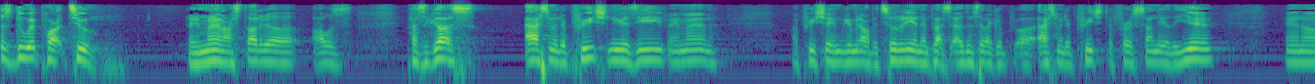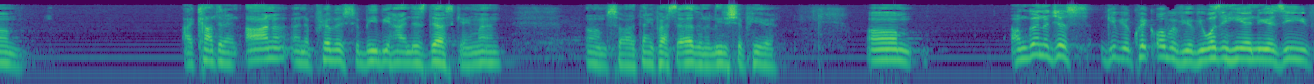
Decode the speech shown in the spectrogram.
Let's do it part two. Amen. I started, uh, I was, Pastor Gus asked me to preach New Year's Eve. Amen. I appreciate him giving me the opportunity. And then Pastor Edwin said I could uh, ask me to preach the first Sunday of the year. And um, I counted it an honor and a privilege to be behind this desk. Amen. Um, so I thank Pastor Edwin and the leadership here. Um, I'm going to just give you a quick overview. If you wasn't here New Year's Eve,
